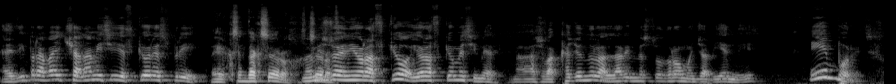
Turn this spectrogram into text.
Γιατί πρέπει να πάει και ανάμιση και δύο ώρες πριν. Ε, ξέντα ξέρω. Νομίζω ξέρω. είναι η ώρα δυο, η ώρα δυο μεσημέρι. Μα σου βακκάτιον το λαλάρι μες στον δρόμο και πιένεις. Ε, δεν μπορείς.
